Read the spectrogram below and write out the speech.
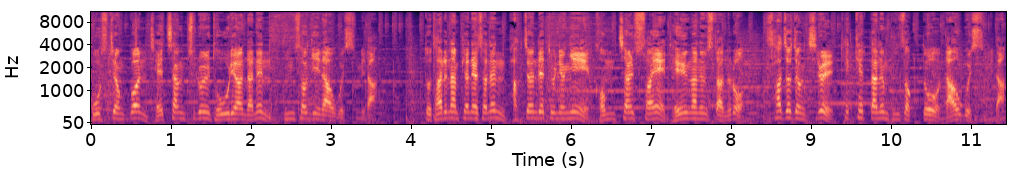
보수 정권 재창출을 도우려 한다는 분석이 나오고 있습니다. 또 다른 한편에서는 박 전 대통령이 검찰 수사에 대응하는 수단으로 사저 정치를 택했다는 분석도 나오고 있습니다.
